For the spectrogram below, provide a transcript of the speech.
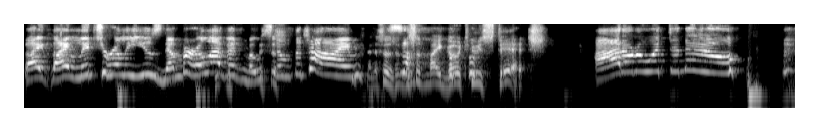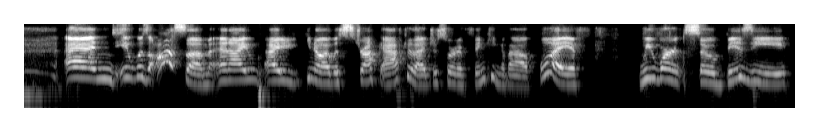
I, I literally use number 11 most is, of the time. This is, so, this is my go-to stitch. I don't know what to do and it was awesome and i i you know i was struck after that just sort of thinking about boy if we weren't so busy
